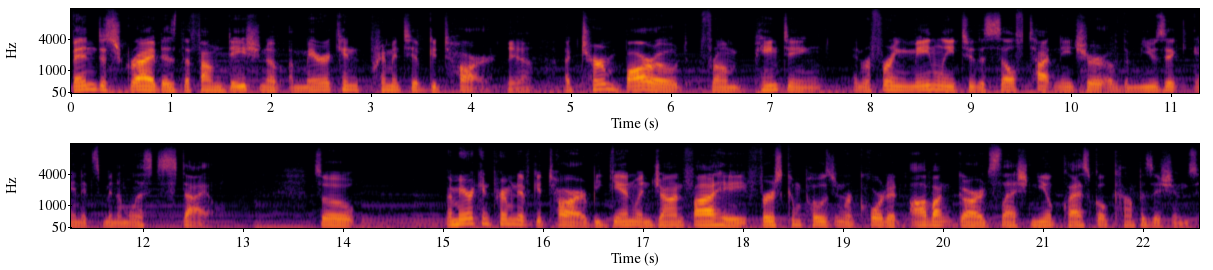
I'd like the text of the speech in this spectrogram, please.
been described as the foundation of American primitive guitar, Yeah. a term borrowed from painting and referring mainly to the self-taught nature of the music and its minimalist style. So, American primitive guitar began when John Fahey first composed and recorded avant-garde slash neoclassical compositions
